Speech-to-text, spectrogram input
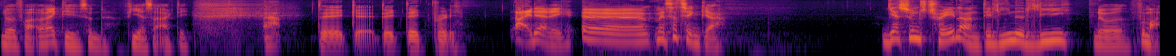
noget fra rigtig sådan 80'er-agtigt. Ja, det er ikke, det er ikke, det er ikke pretty. Nej, det er det ikke. Øh, men så tænkte jeg, jeg synes traileren, det lignede lige noget for mig.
